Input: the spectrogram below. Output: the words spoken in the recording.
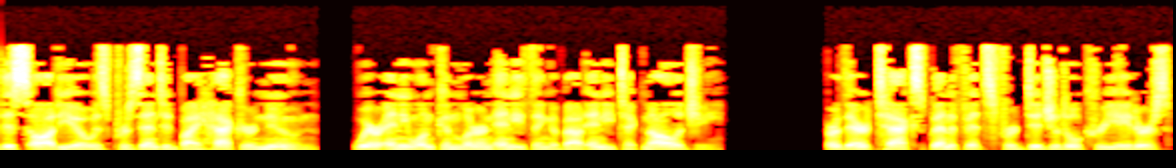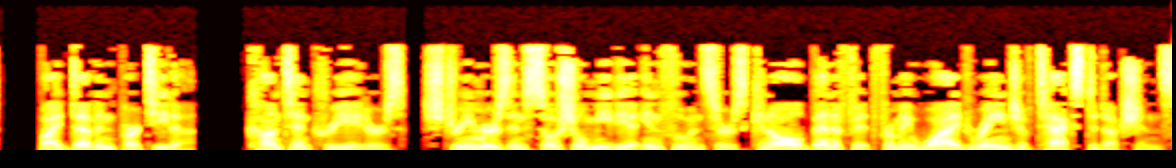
This audio is presented by HackerNoon, where anyone can learn anything about any technology. Are there tax benefits for digital creators? By Devin Partida. Content creators, streamers, and social media influencers can all benefit from a wide range of tax deductions.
